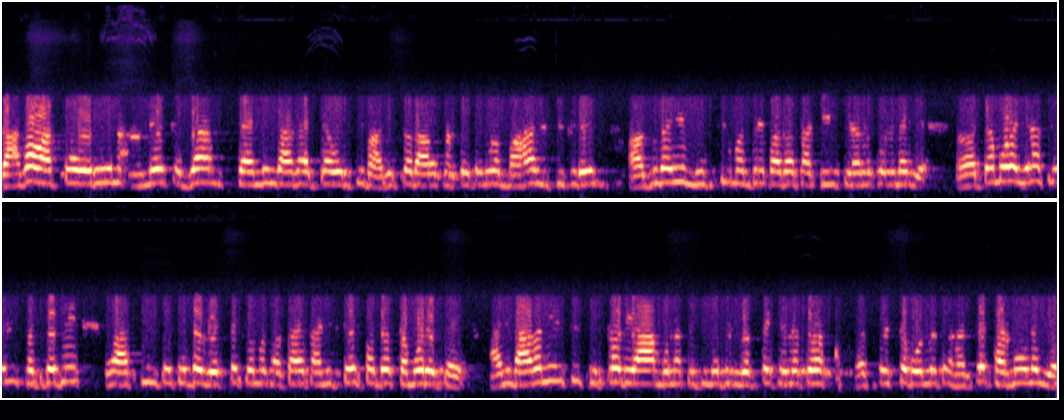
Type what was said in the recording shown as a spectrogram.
जागा वाटण्यावरून अनेक ज्या स्टँडिंग जागा आहेत त्यावरती भाजपचा दावा करतो त्यामुळे महायुतीकडे अजूनही मुख्यमंत्री पदासाठी चेहरा कोणी नाहीये. त्यामुळे या सगळी पद्धती असतील ते शब्द व्यक्त केलं जात आहेत आणि ते पद्धत समोर येत आहे. आणि दादांनी ती चिकट या मुलाखतीमधून व्यक्त केलं तर स्पष्ट बोललं तर हरकत ठरणार नाहीये.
